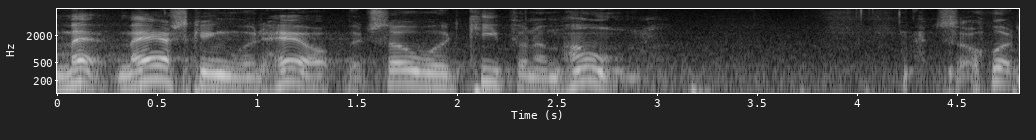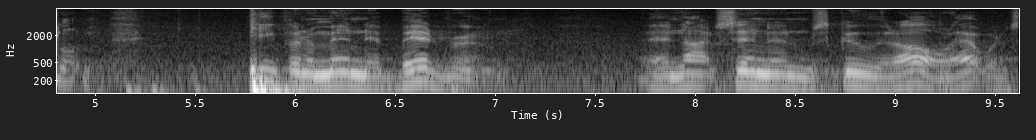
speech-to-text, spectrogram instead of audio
ma- masking would help, but so would keeping them home. So would keeping them in their bedroom and not sending them to school at all. That would,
